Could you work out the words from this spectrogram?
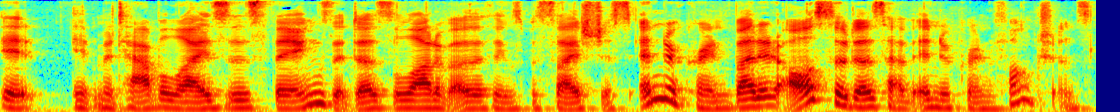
it it metabolizes things. It does a lot of other things besides just endocrine but it also does have endocrine functions.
